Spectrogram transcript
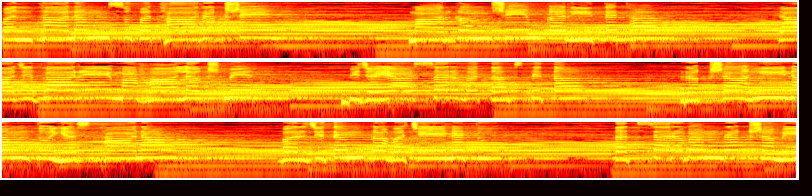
पन्थानं सुपथा रक्षे मार्गं करी तथा। राजद्वारे महालक्ष्मीर्विजया सर्वतः स्थिता। रक्षाहीनं तु यस्थानां वर्जितं कवचेन तु। तत्सर्वं रक्ष मे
